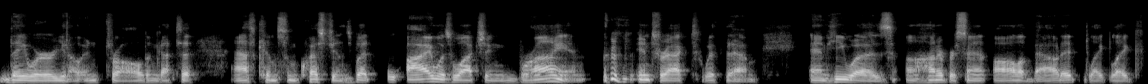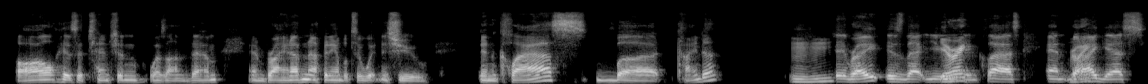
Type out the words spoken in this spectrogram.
they were, you know, enthralled and got to ask him some questions. But I was watching Brian interact with them, and he was hundred percent all about it. Like, like all his attention was on them. And Brian, I've not been able to witness you in class, but kinda. Mm-hmm. Eh, right? Is that you right. in class? And right. but I guess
